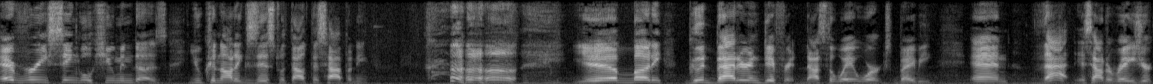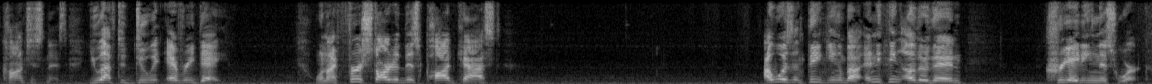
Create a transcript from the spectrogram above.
Every single human does. You cannot exist without this happening. yeah, buddy. Good, bad, or indifferent. That's the way it works, baby. And that is how to raise your consciousness. You have to do it every day. When I first started this podcast, I wasn't thinking about anything other than creating this work.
